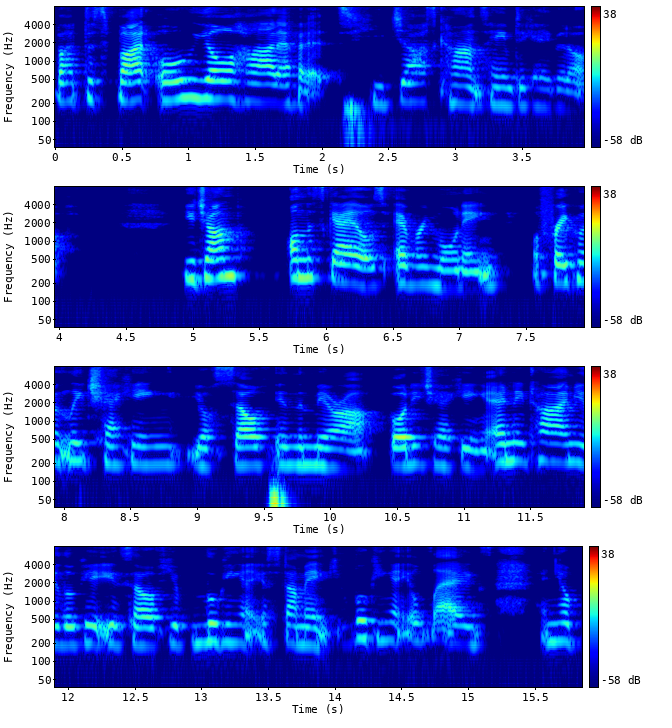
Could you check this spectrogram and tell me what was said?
but despite all your hard efforts, you just can't seem to keep it off. You jump on the scales every morning or frequently checking yourself in the mirror, body checking. Anytime you look at yourself, you're looking at your stomach, you're looking at your legs, and you're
